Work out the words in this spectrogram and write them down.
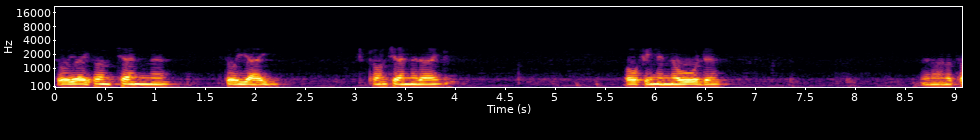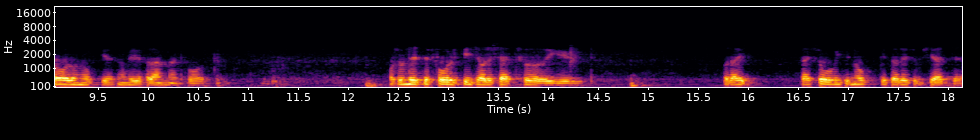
Så jeg kan kjenne, så jeg kan kjenne deg og finne nåde når han taler om noe som vi er fremmed for, og som dette folket ikke hadde sett før i Gud. For de, de så ikke noe av det som skjedde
